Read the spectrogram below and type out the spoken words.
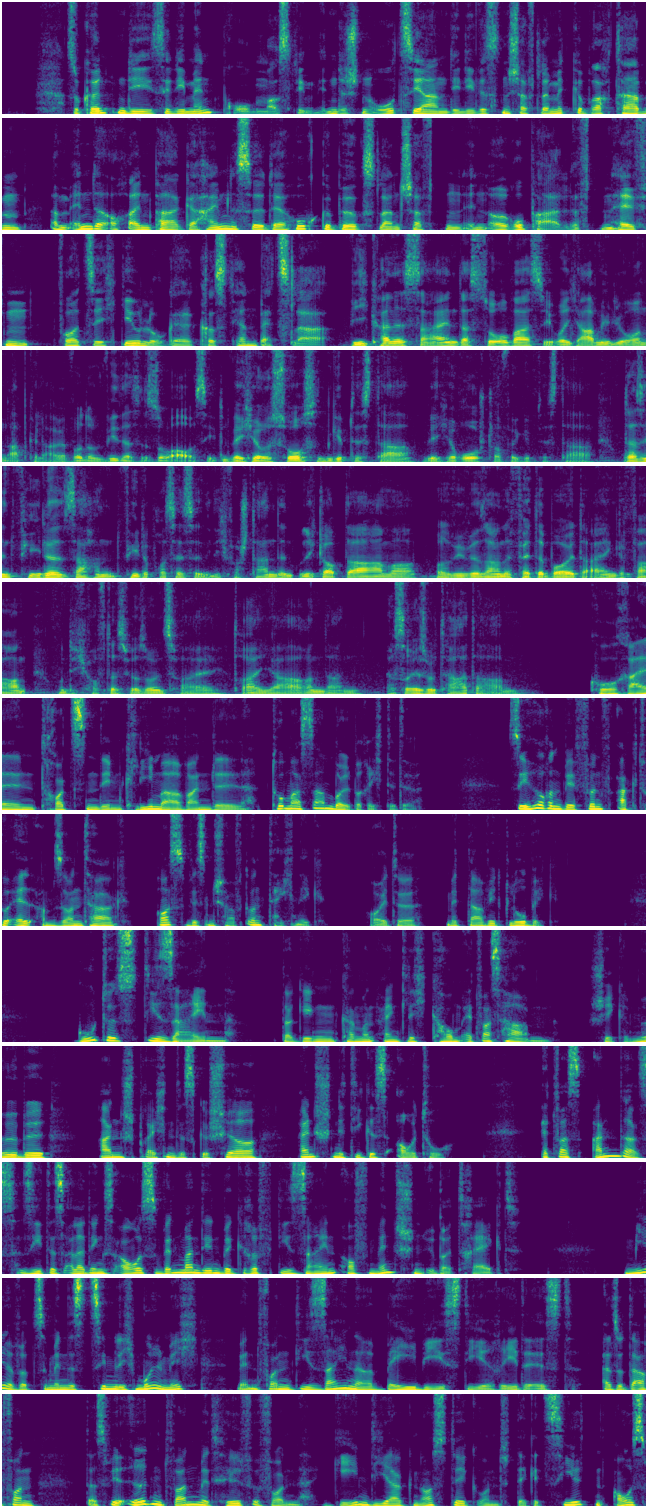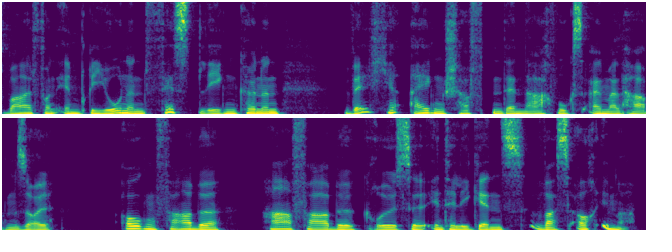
So könnten die Sedimentproben aus dem Indischen Ozean, die die Wissenschaftler mitgebracht haben, am Ende auch ein paar Geheimnisse der Hochgebirgslandschaften in Europa lüften helfen, freut sich Geologe Christian Betzler. Wie kann es sein, dass sowas über Jahrmillionen abgelagert wird und wie das so aussieht? Welche Ressourcen gibt es da? Welche Rohstoffe gibt es da? Und da sind viele Sachen, viele Prozesse nicht verstanden. Und ich glaube, da haben wir, oder wie wir sagen, eine fette Beute eingefahren. Und ich hoffe, dass wir so in zwei, drei Jahren dann das Resultate haben. Korallen trotzen dem Klimawandel, Thomas Sambol berichtete. Sie hören B5 aktuell am Sonntag aus Wissenschaft und Technik. Heute mit David Globig. Gutes Design. Dagegen kann man eigentlich kaum etwas haben. Schicke Möbel, ansprechendes Geschirr, ein schnittiges Auto. Etwas anders sieht es allerdings aus, wenn man den Begriff Design auf Menschen überträgt. Mir wird zumindest ziemlich mulmig, wenn von Designer-Babys die Rede ist, also davon, dass wir irgendwann mit Hilfe von Gendiagnostik und der gezielten Auswahl von Embryonen festlegen können, welche Eigenschaften der Nachwuchs einmal haben soll. Augenfarbe, Haarfarbe, Größe, Intelligenz, was auch immer.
